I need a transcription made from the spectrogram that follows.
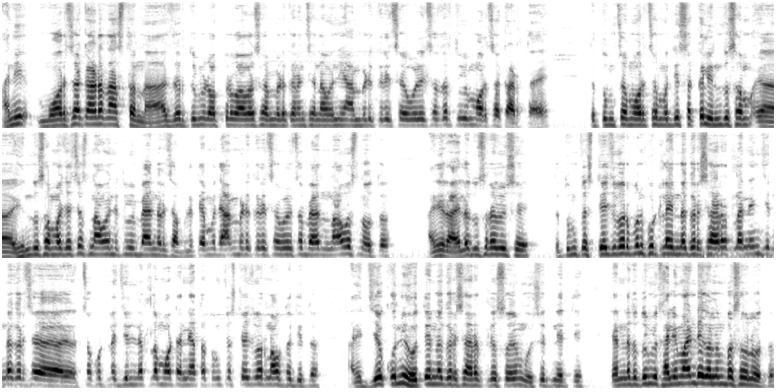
आणि मोर्चा काढत असताना जर तुम्ही डॉक्टर बाबासाहेब आंबेडकरांच्या नावाने आंबेडकरी चळवळीचा जर तुम्ही मोर्चा काढताय तर तुमच्या मोर्चामध्ये सकल हिंदू सम हिंदू समाजाच्याच नावाने तुम्ही बॅनर छापले. त्यामध्ये आंबेडकरी चळवळीचं बॅन नावच नव्हतं. आणि राहिला दुसरा विषय तर तुमच्या स्टेजवर पण कुठल्याही नगर शहरातला नाही जि- नगरच्या कुठल्या जिल्ह्यातला मोठा नेता तुमच्या स्टेजवर नव्हतं तिथं. आणि जे कोणी होते नगर शहरातले स्वयंघोषित नेते त्यांना तर तुम्ही खाली मांडे घालून बसवलं होतं.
